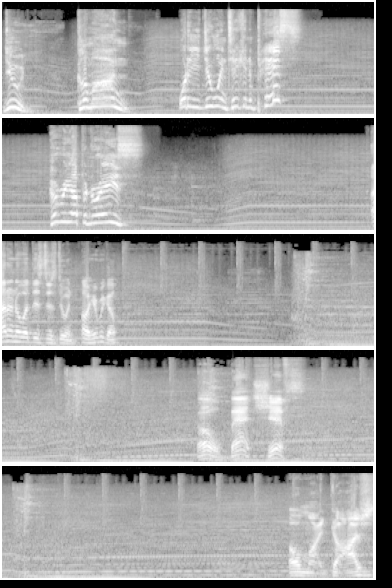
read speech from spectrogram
Dude, come on. What are you doing? Taking a piss? Hurry up and race. I don't know what this is doing. Oh, here we go. Oh, bad shifts. Oh my gosh.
